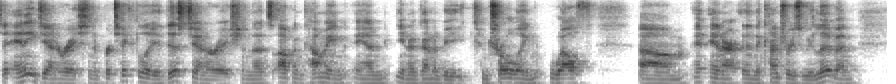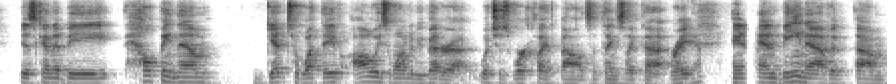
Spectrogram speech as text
to any generation, and particularly this generation that's up and coming and you know going to be controlling wealth um, in our in the countries we live in, is going to be helping them get to what they've always wanted to be better at, which is work-life balance and things like that, right? Yep. And and being avid um,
